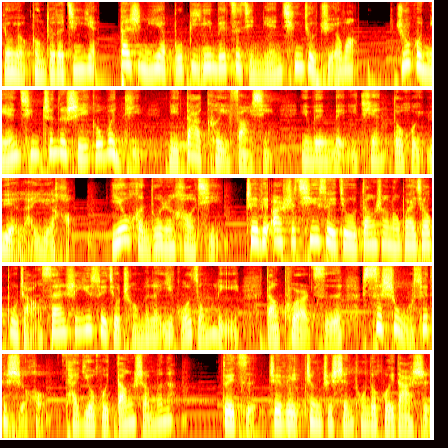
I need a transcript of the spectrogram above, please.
拥有更多的经验，但是你也不必因为自己年轻就绝望。”如果年轻真的是一个问题，你大可以放心，因为每一天都会越来越好。也有很多人好奇，这位二十七岁就当上了外交部长，三十一岁就成为了一国总理，当库尔茨四十五岁的时候，他又会当什么呢？对此，这位政治神童的回答是：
